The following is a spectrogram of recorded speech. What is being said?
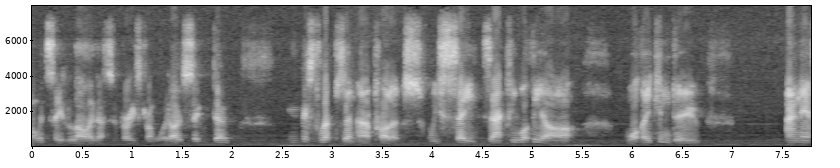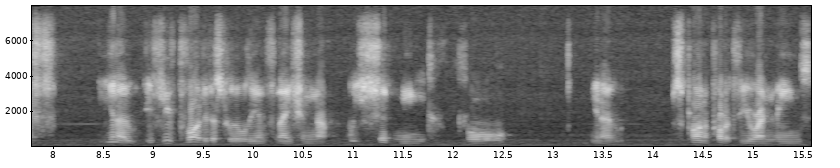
I would say lie. That's a very strong word. I would say we don't misrepresent our products. We say exactly what they are, what they can do, and if you know, if you've provided us with all the information that we should need for, you know, supplying a product for your end means,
